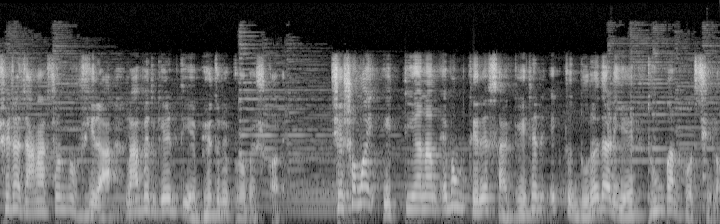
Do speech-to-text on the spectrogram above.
সেটা জানার জন্য ভীরা ক্লাবের গেট দিয়ে ভেতরে প্রবেশ করে। সে সময় ইত্তিয়ানাম এবং তেরেসা গেটের একটু দূরে দাঁড়িয়ে ধূমপান করছিল।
